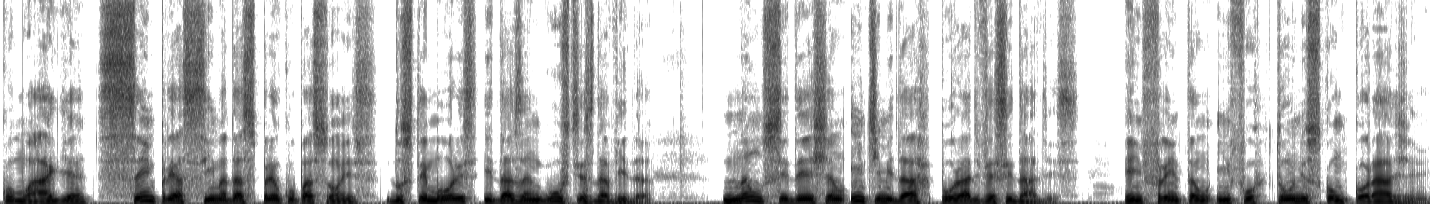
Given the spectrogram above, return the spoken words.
como águia, sempre acima das preocupações, dos temores e das angústias da vida não se deixam intimidar por adversidades. Enfrentam infortúnios com coragem.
